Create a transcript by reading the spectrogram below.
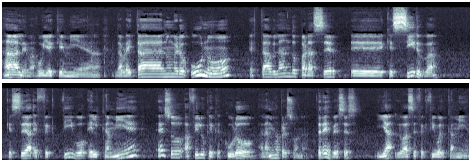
hale mahuye kemia. La braita número uno está hablando para hacer eh, que sirva, que sea efectivo el camie eso, Afilu que curó a la misma persona tres veces, ya lo hace efectivo el camino.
